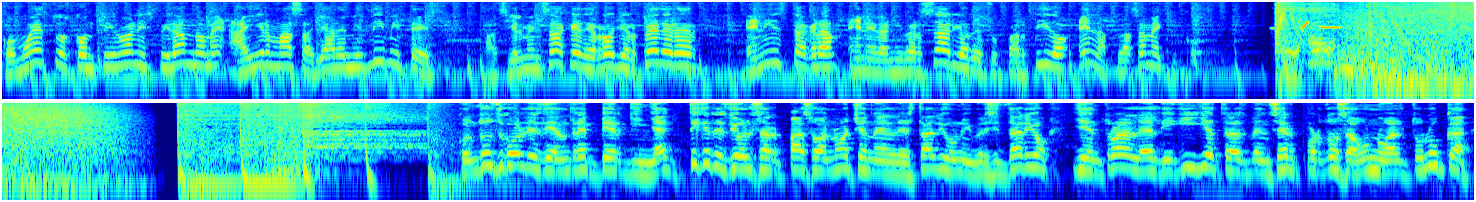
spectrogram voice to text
como estos continúan inspirándome a ir más allá de mis límites. Así el mensaje de Roger Federer en Instagram en el aniversario de su partido en la Plaza México. Con dos goles de André Pierre Guignac, Tigres dio el zarpazo anoche en el estadio universitario y entró a la liguilla tras vencer por 2 a 1 al Toluca.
